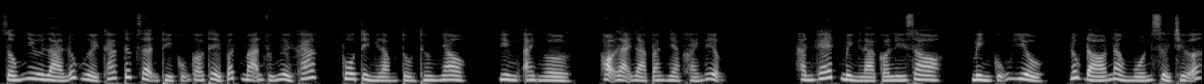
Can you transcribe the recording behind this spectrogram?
giống như là lúc người khác tức giận thì cũng có thể bất mãn với người khác, vô tình làm tổn thương nhau, nhưng ai ngờ, họ lại là ban nhạc khái niệm. Hắn ghét mình là có lý do, mình cũng hiểu, lúc đó nàng muốn sửa chữa,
